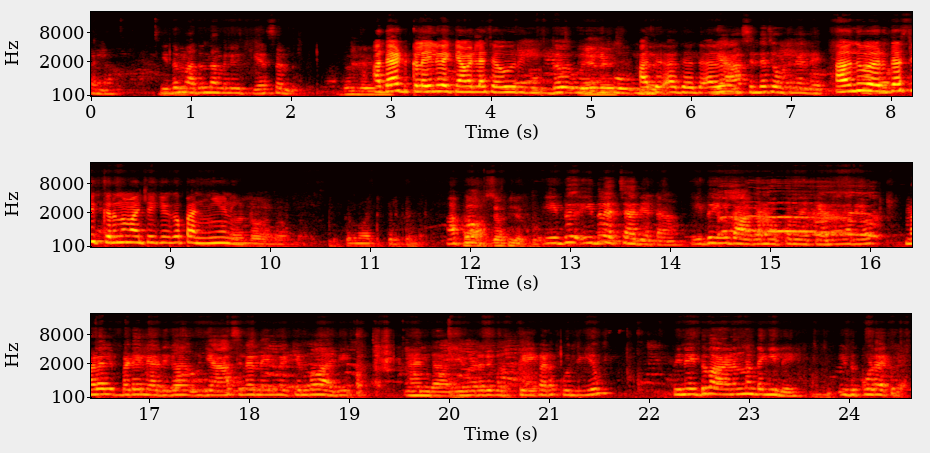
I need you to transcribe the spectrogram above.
കണ്ടോ? ഇതും അതും തമ്മിൽ വ്യത്യാസമുണ്ട്. അത് അടുക്കളയിൽ വെക്കാൻ പറ്റില്ല ചൗരിക്കും ഇത് ഉരുകി പോകും. അത് അത് അത് അത് ഗ്യാസിന്റെ ചോട്ടിലല്ലേ അതൊന്ന് വെറുതെ സ്റ്റിക്കർന്ന് മാറ്റിയൊക്കെ പഞ്ഞിയാണ്. ഇത് അപ്പൊ ഇത് ഇത് വെച്ചാൽ കേട്ടാ. ഇത് ഈ ഭാഗം മൊത്തം വെക്കാന്ന് പറയോ നമ്മളെ ഇവിടെ അല്ലേ അധികം ഗ്യാസിൽ എന്തെങ്കിലും വെക്കുമ്പോ അരി എന്താ ഇവിടെ ഒരു വൃത്തിയായി കിടക്കുകയും ചെയ്യും. പിന്നെ ഇത് വേണമെന്നുണ്ടെങ്കിലേ ഇത് കൂടെ വെക്കാം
